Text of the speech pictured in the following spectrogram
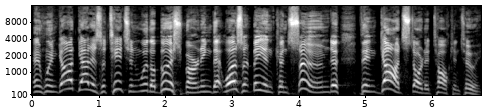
And when God got his attention with a bush burning that wasn't being consumed, then God started talking to him.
